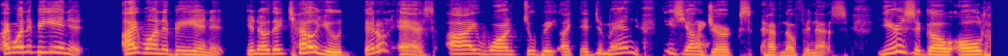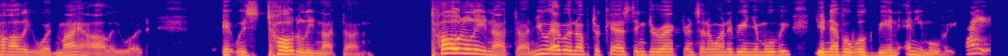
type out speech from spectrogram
I want to be in it. I want to be in it. You know, they tell you, they don't ask, I want to be like they demand. These young jerks have no finesse. Years ago, old Hollywood, my Hollywood, it was totally not done. Totally not done. You ever went up to a casting director and said, I want to be in your movie? You never will be in any movie. Right.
